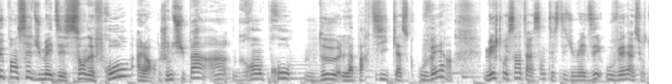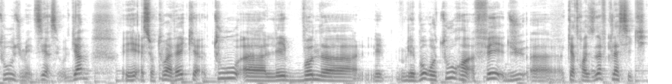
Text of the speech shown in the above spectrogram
Que penser du Meize 109 Pro Alors, je ne suis pas un grand pro de la partie casque ouvert, mais je trouve ça intéressant de tester du Meize ouvert et surtout du Meize assez haut de gamme, et surtout avec tous euh, les, bonnes, euh, les, bons retours faits du 99 euh, classique.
